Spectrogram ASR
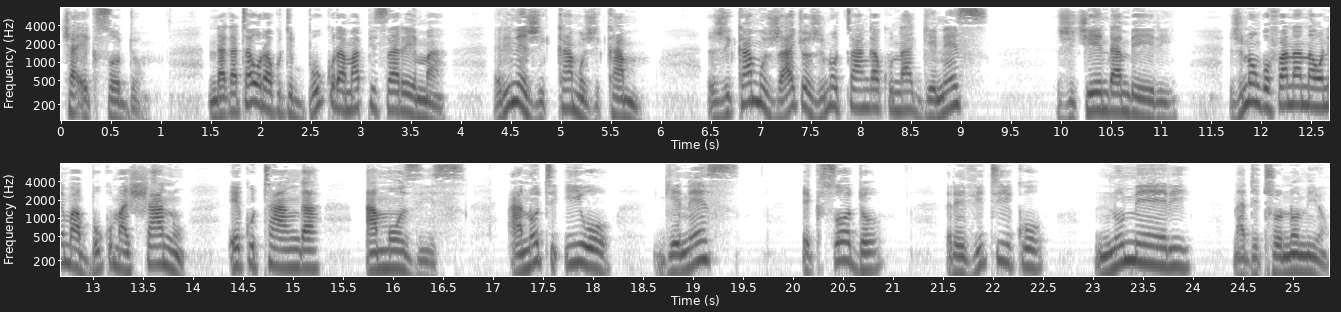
chaexodho ndakataura kuti bhuku ramapisarema rine zvikamu zvikamu. Zvikamu zvacho zvinotanga kuna genesi zvichienda mberi. Zvinongofananawo nemabhuku mashanu ekutanga amozisi anoti iwo genesi exodho revhitiko numeri nadhetronomio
